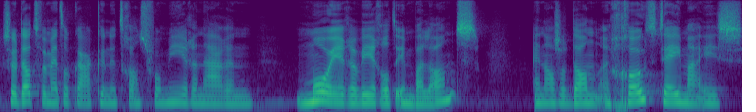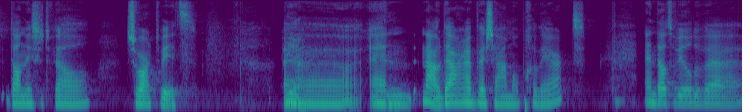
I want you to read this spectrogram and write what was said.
Zodat we met elkaar kunnen transformeren naar een mooiere wereld in balans. En als er dan een groot thema is, dan is het wel zwart-wit. Ja. Eh, en nou, daar hebben we samen op gewerkt. En dat wilden we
